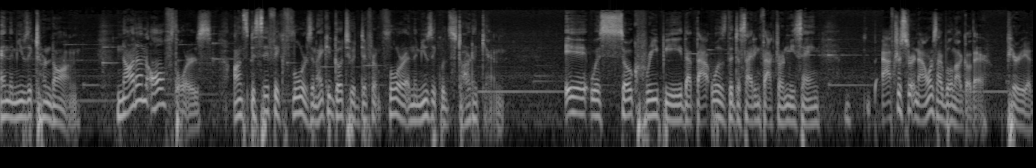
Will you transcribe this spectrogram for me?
And the music turned on. Not on all floors, on specific floors. And I could go to a different floor and the music would start again. It was so creepy that that was the deciding factor on me saying, after certain hours, I will not go there, period.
